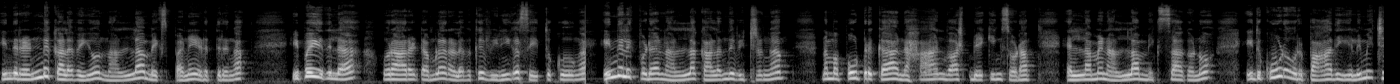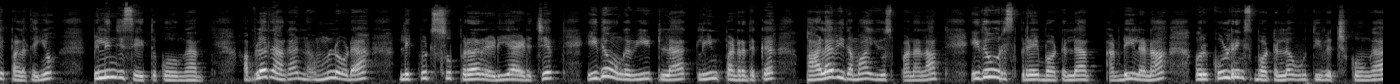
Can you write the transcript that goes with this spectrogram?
இந்த ரெண்டு கலவையும் நல்லா மிக்ஸ் பண்ணி எடுத்துருங்க. இப்போ இதில் ஒரு அரை டம்ளர் அளவுக்கு வினிகர் சேர்த்துக்கோங்க. இந்த லிக்விடை நல்லா கலந்து விட்டுருங்க. நம்ம போட்டிருக்க அந்த ஹேண்ட் வாஷ் பேக்கிங் சோடா எல்லாமே நல்லா மிக்ஸ் ஆகணும். இது கூட ஒரு பாதி எலுமிச்சை பழத்தையும் பிழிஞ்சு சேர்த்துக்கோங்க. அவ்வளோதாங்க நம்மளோட லிக்விட் சூப்பராக ரெடி ஆகிடுச்சு இதை உங்கள் வீட்டில் க்ளீன் பண்ணுறதுக்கு பலவிதமாக யூஸ் பண்ணலாம். இது ஒரு ஸ்ப்ரே பாட்டிலில் அப்படி இல்லைனா ஒரு கூல்ட்ரிங்க்ஸ் பாட்டிலில் ஊற்றி வச்சுக்கோங்க.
